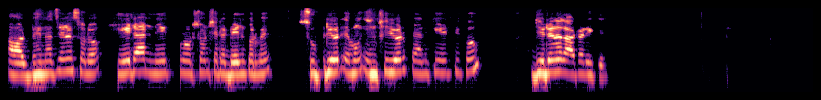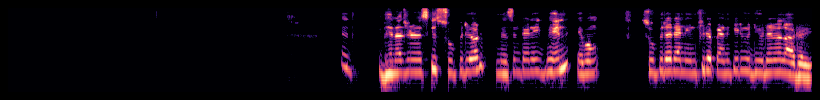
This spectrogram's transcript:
আর ভেনাস ড্রেনেজ হলো হেড আর নেক পোর্শন সেটা ড্রেন করবে সুপিরিয়র এবং ইনফিরিয়র প্যানক্রিয়েটিক ও ডিউরেনাল আর্টারিকে ড্রেনেজ কি সুপিরিয়র মেসেন্টারিক ভেন এবং superior and inferior pancreaticoduodenal artery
